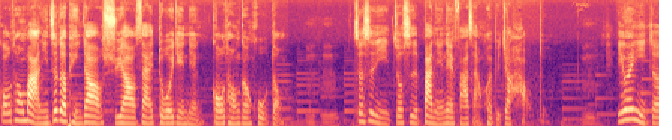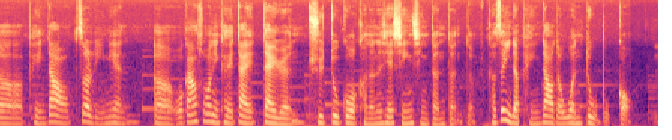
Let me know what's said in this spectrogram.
沟通吧，你这个频道需要再多一点点沟通跟互动。这是你就是半年内发展会比较好的，嗯。因为你的频道这里面，呃，我刚刚说你可以带带人去度过可能那些心情等等的，可是你的频道的温度不够，嗯，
